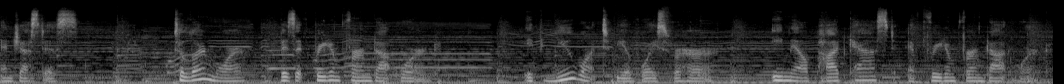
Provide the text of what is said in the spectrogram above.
and justice. To learn more, visit freedomfirm.org. If you want to be a voice for her, email podcast at freedomfirm.org.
